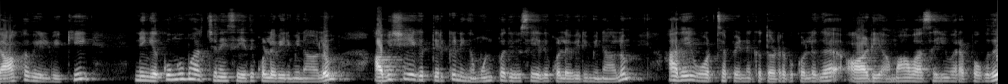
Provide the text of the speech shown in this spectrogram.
யாக வேள்விக்கு நீங்கள் குங்குமார்ச்சனை செய்து கொள்ள விரும்பினாலும் அபிஷேகத்திற்கு நீங்கள் முன்பதிவு செய்து கொள்ள விரும்பினாலும் அதே வாட்ஸ்அப் எண்ணுக்கு தொடர்பு கொள்ளுங்கள் ஆடி அமாவாசையும் வரப்போகுது.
